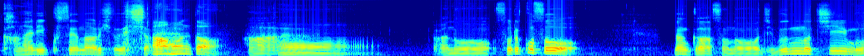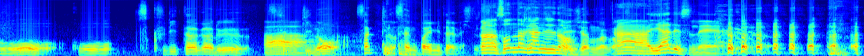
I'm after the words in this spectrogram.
かなり癖のある人でしたね。あ本当？おはい。おあのそれこそなんかその自分のチームをこう作りたがるさっきのさっきの先輩みたいな人ーあそんな感じの。電車の中のああ嫌ですね。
